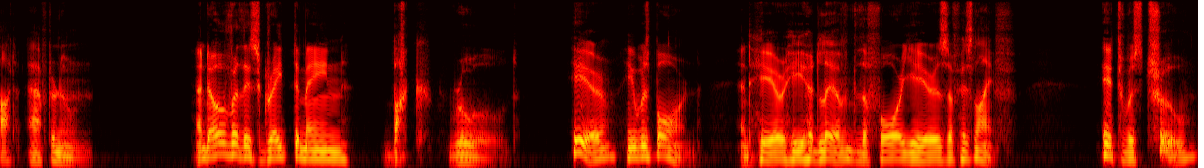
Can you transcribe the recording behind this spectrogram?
hot afternoon. And over this great domain, Buck ruled. Here he was born, and here he had lived the four years of his life. It was true,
